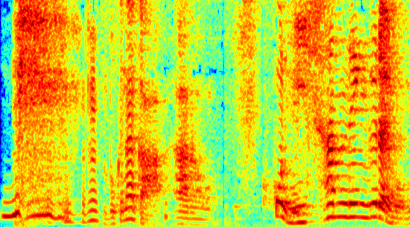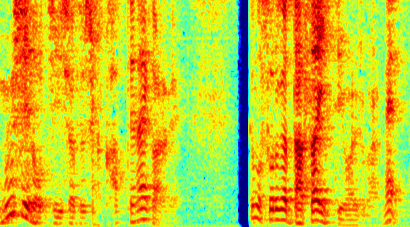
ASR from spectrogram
僕なんかあのここ23年ぐらいもう無地の T シャツしか買ってないからねでもそれがダサいって言われるからね。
